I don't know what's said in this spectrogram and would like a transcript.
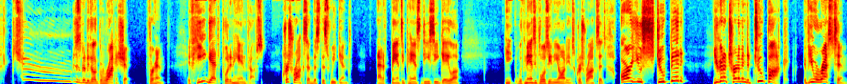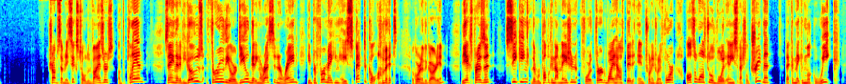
this is going to be like the rocket ship for him. If he gets put in handcuffs, Chris Rock said this this weekend at a fancy pants DC gala he, with Nancy Pelosi in the audience. Chris Rock says, Are you stupid? You're going to turn him into Tupac if you arrest him. Trump 76 told advisors of the plan, saying that if he goes through the ordeal getting arrested and arraigned, he'd prefer making a spectacle of it, according to The Guardian. The ex president, seeking the Republican nomination for third White House bid in 2024, also wants to avoid any special treatment that could make him look weak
